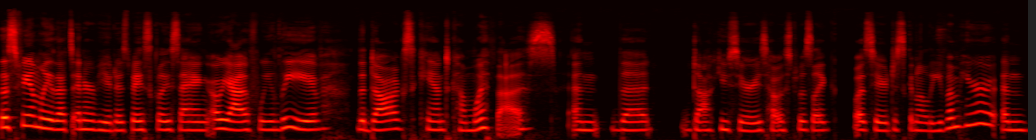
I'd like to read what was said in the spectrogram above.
this family that's interviewed is basically saying, oh yeah, if we leave, the dogs can't come with us, and the docu series host was like, "What? So you're just gonna leave him here?" And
